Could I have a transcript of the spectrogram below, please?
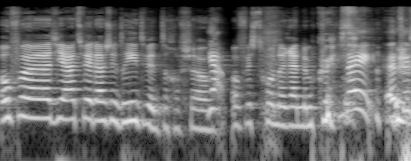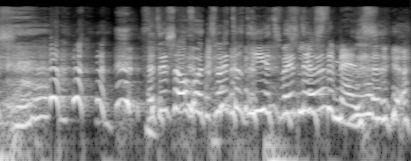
Over het jaar 2023 of zo. Ja. Of is het gewoon een random quiz? Nee, het is, het is over De 2023. slimste mens. Ja.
